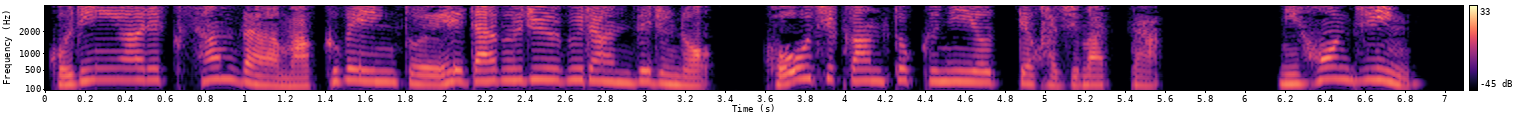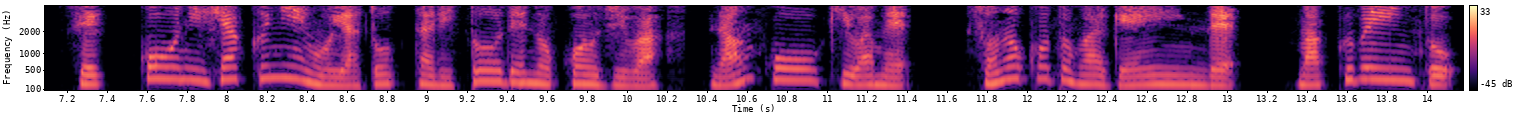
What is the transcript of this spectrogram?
コリン・アレクサンダー・マクベインと A.W. ブランデルの工事監督によって始まった。日本人、石膏200人を雇った離島での工事は難航を極め、そのことが原因で、マクベインと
